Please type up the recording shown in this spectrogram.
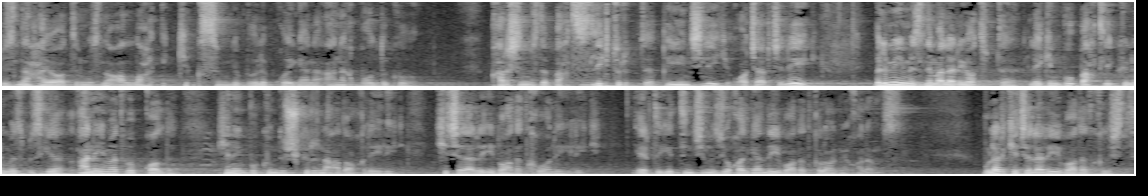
bizni hayotimizni olloh ikki qismga bo'lib qo'ygani aniq bo'ldiku. Qarshimizda baxtsizlik turibdi qiyinchilik ocharchilik. Bilmaymiz nimalar yotibdi lekin bu baxtli kunimiz bizga g'animat bo'lib qoldi. Keling bu kunni shukrini ado qilaylik. Kechalari ibodat qilib olaylik. Ertaga tinchimiz yo'qotganda ibodat qilolmay qolamiz. Bular kechalari ibodat qilishdi.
